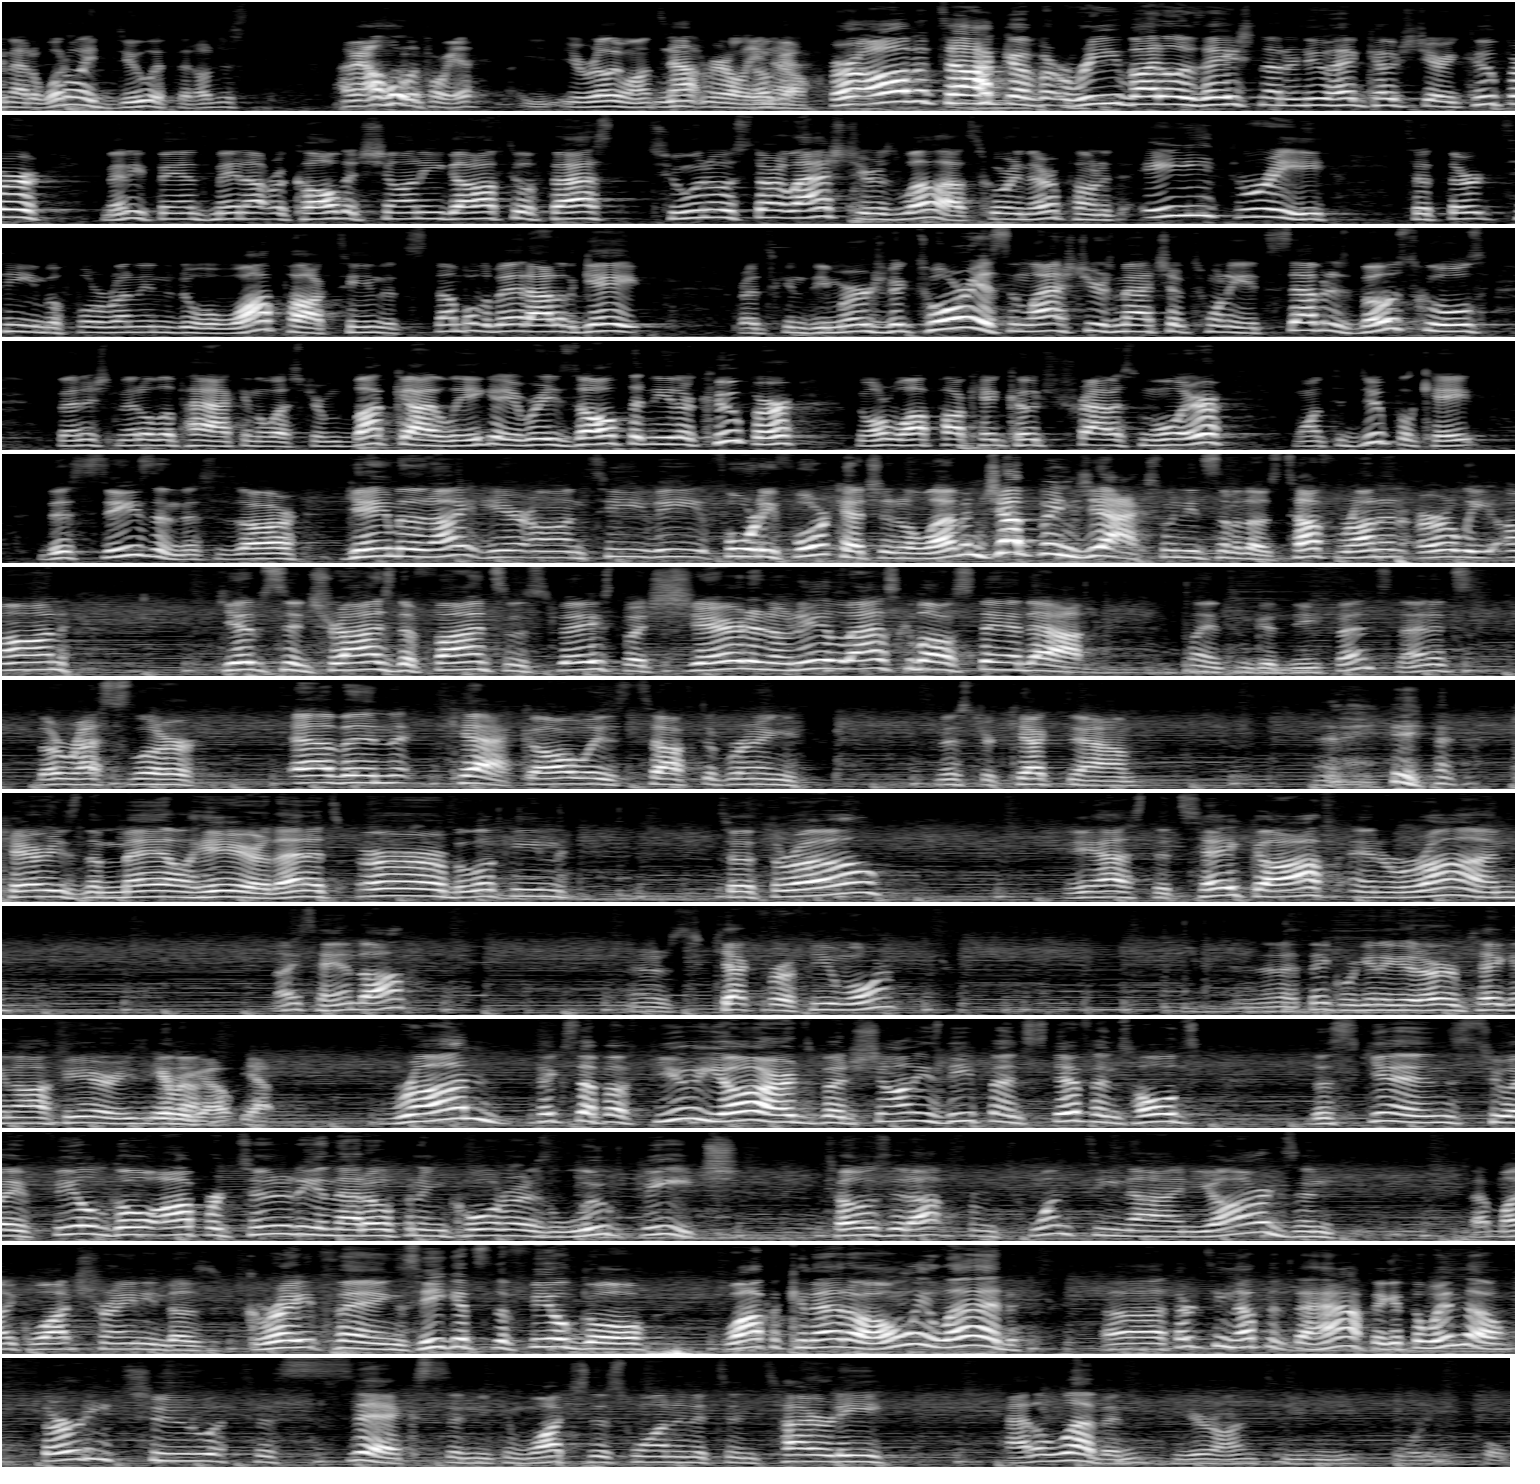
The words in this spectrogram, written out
What do I do with it? I'll just. I mean, I'll hold it for you. You really want to? Not really, okay. no. For all the talk of revitalization under new head coach Jerry Cooper, many fans may not recall that Shawnee got off to a fast 2-0 start last year as well, outscoring their opponents 83 to 13 before running into a Wapak team that stumbled a bit out of the gate. Redskins emerged victorious in last year's matchup 28-7 as both schools finished middle of the pack in the Western Buckeye League, a result that neither Cooper nor Wapak head coach Travis Moyer want to duplicate this season. This is our game of the night here on TV 44. Catch it at 11. Jumping jacks. We need some of those. Tough running early on. Gibson tries to find some space, but Sheridan O'Neal, the basketball standout, playing some good defense. Then it's the wrestler, Evan Keck. Always tough to bring Mr. Keck down. And he carries the mail here. Then it's Herb looking to throw. He has to take off and run. Nice handoff. There's Keck for a few more. And then I think we're going to get Herb taking off here. He's Here we go. Yep. Run, picks up a few yards, but Shawnee's defense stiffens, holds the Skins to a field goal opportunity in that opening quarter as Luke Beach toes it up from 29 yards. And that Mike Watt training does great things. He gets the field goal. Wapakoneta only led uh, 13 0 at the half. They get the win though, 32 to 6. And you can watch this one in its entirety at 11 here on TV 44.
